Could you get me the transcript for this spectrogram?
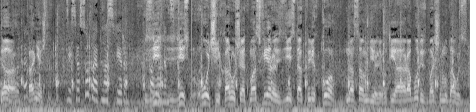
Да, Вот это конечно. вот. Здесь особая атмосфера. Здесь, здесь очень хорошая атмосфера, здесь так легко, на самом деле. Вот я работаю с большим удовольствием.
